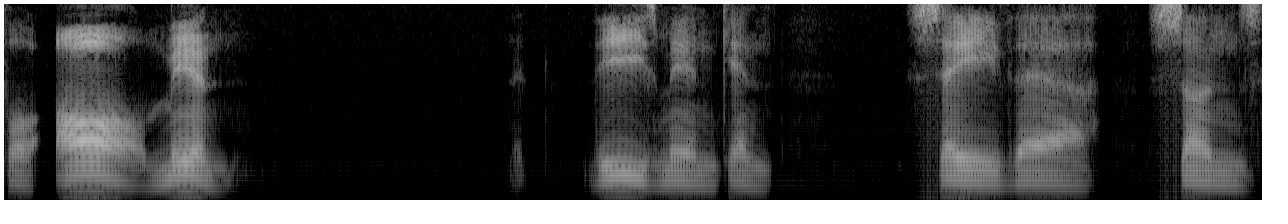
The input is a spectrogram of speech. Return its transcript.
for all men that these men can save their sons,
